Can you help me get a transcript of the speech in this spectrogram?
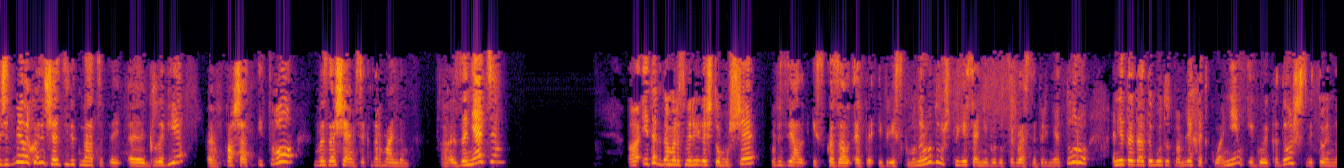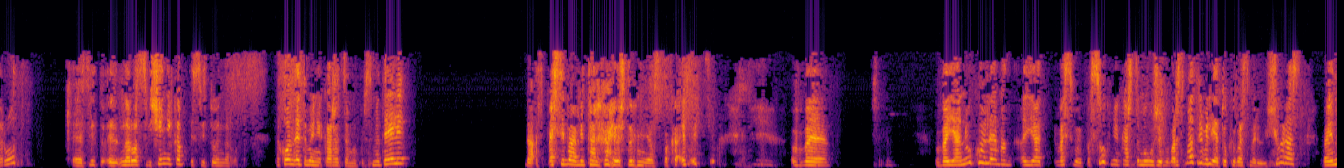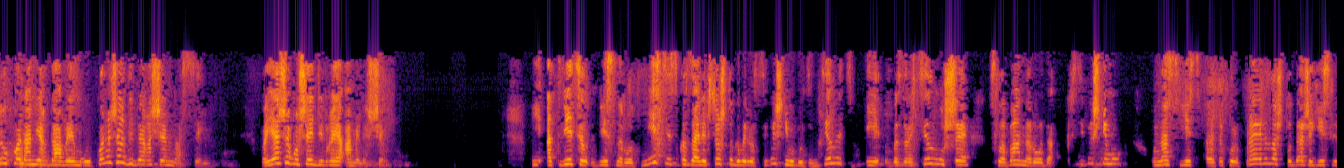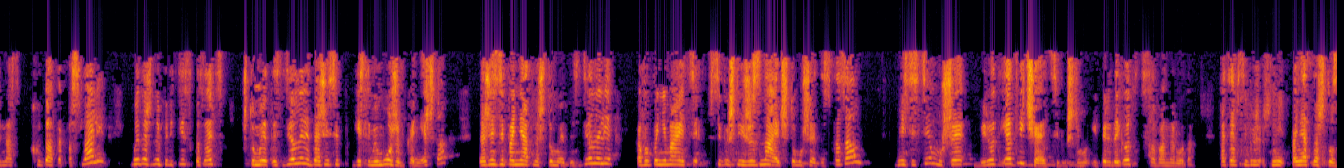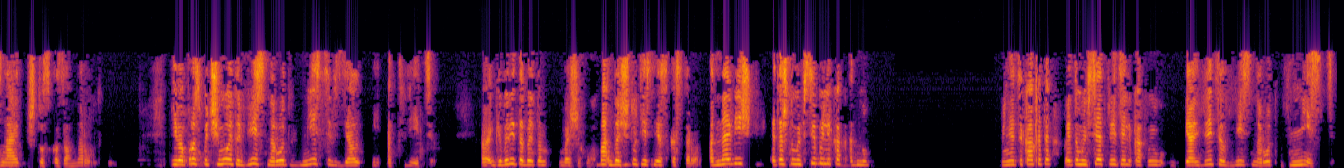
Значит, мы находимся сейчас в 19 э, главе э, Пашат Итро. Возвращаемся к нормальным э, занятиям. А, и тогда мы рассмотрели, что Муше взял и сказал это еврейскому народу, что если они будут согласны принять Туру, они тогда-то будут мамлехать Куаним и Гой Кадош, святой народ, святой, народ священников и святой народ. Так он, это, мне кажется, мы просмотрели. Да, спасибо, Виталий Харри, что вы меня успокаиваете. В Ваяну колем, восьмой посук, мне кажется, мы уже его рассматривали, я только его смотрю еще раз. Ваяну колем ярда ваемру, коля шар дибер Ашем насе. Ваяша Моше диврея амелешем. И ответил весь народ вместе, сказали, все, что говорил Всевышний, мы будем делать. И возвратил Муше слова народа к Всевышнему. У нас есть э, такое правило, что даже если нас куда-то послали, мы должны прийти и сказать, что мы это сделали, даже если, если мы можем, конечно, даже если понятно, что мы это сделали, а вы понимаете, Всевышний же знает, что Муше это сказал, вместе с тем Муше берет и отвечает Всевышнему и передает слова народа. Хотя Всевышний понятно, что знает, что сказал народ. И вопрос, почему это весь народ вместе взял и ответил. А, говорит об этом Мэша Хухма. Значит, тут есть несколько сторон. Одна вещь – это что мы все были как одно. Понимаете, как это? Поэтому мы все ответили, как вы, я ответил весь народ вместе.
